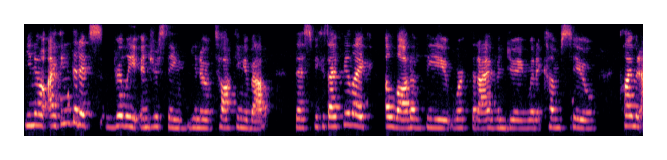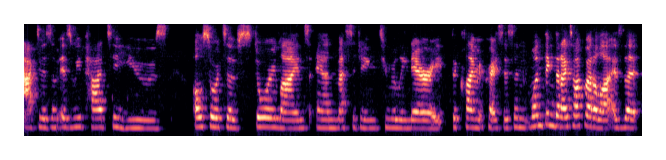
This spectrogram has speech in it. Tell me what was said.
You know, I think that it's really interesting, you know, talking about this because I feel like a lot of the work that I've been doing when it comes to climate activism is we've had to use all sorts of storylines and messaging to really narrate the climate crisis. And one thing that I talk about a lot is that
